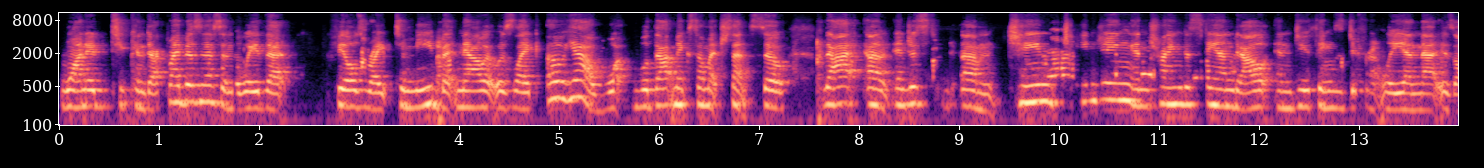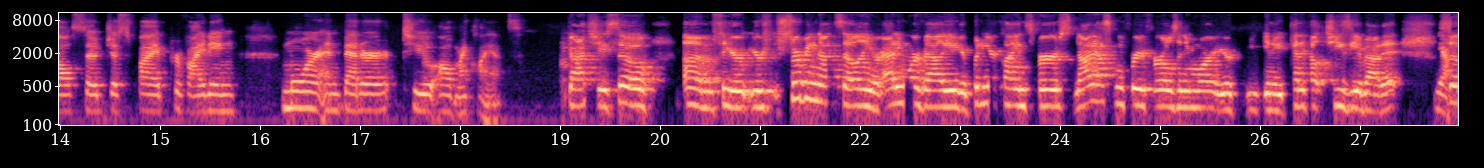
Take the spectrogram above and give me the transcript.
wanted to conduct my business and the way that feels right to me but now it was like oh yeah what well that makes so much sense so that uh, and just um, change changing and trying to stand out and do things differently and that is also just by providing more and better to all my clients Gotcha. So, um, so you're you're serving, not selling. You're adding more value. You're putting your clients first. Not asking for referrals anymore. You're you know you kind of felt cheesy about it. Yeah. So,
